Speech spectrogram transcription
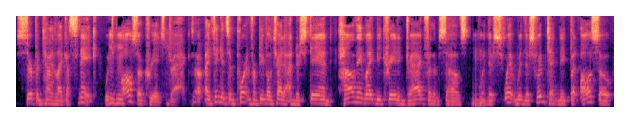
serpentine like a snake, which mm-hmm. also creates drag. So I think it's important for people to try to understand how they might be creating drag for themselves mm-hmm. when they're swim with their swim technique, but also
